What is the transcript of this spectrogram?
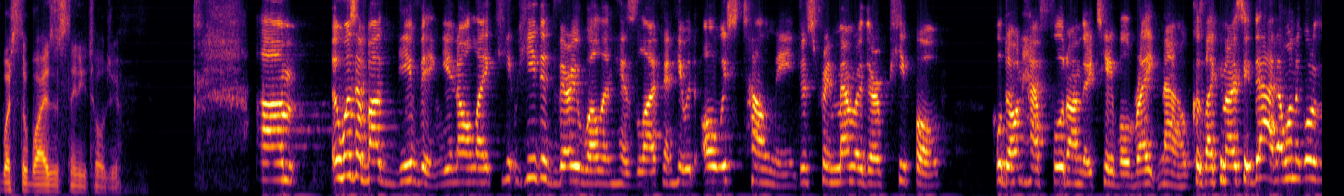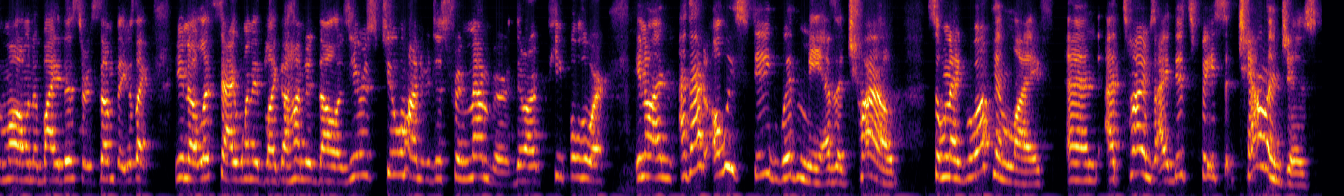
what's the wisest thing he told you? um it was about giving you know like he, he did very well in his life and he would always tell me just remember there are people who don't have food on their table right now. Because like you know i say dad i want to go to the mall i want to buy this or something. It's like you know let's say i wanted like a hundred dollars here's 200 just remember there are people who are you know and, and that always stayed with me as a child. So when i grew up in life and at times i did face challenges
